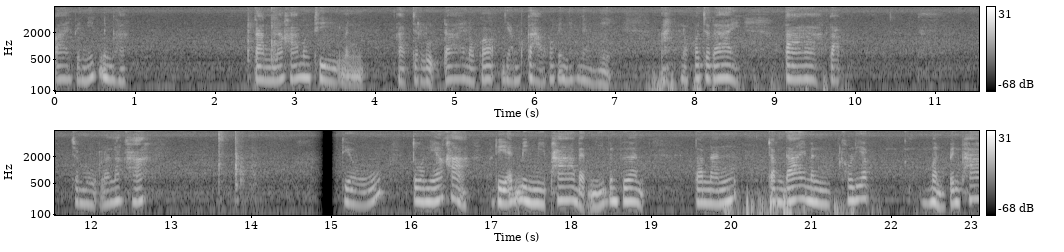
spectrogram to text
ป้ายไปนิดนึงค่ะ กันนะคะบางทีมัน อาจจะหลุดได้เราก็ย้ำกาวก็เป็นนิดหนึ่งนี่อะเราก็จะได้ตากับ จมูกแล้วนะคะ เดี๋ยวตัวเนี้ยค่ะพอดีแอดมินมีผ้าแบบนี้เพื่อนๆ ตอนนั้นจำได้มันเขาเรียกเหมือนเป็นผ้า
